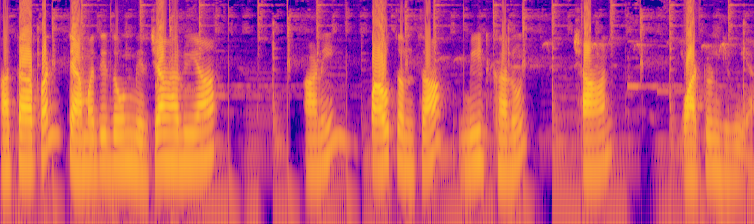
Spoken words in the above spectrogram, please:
आता आपण त्यामध्ये दोन मिरच्या घालूया आणि पाव चमचा मीठ घालून छान वाटून घेऊया.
